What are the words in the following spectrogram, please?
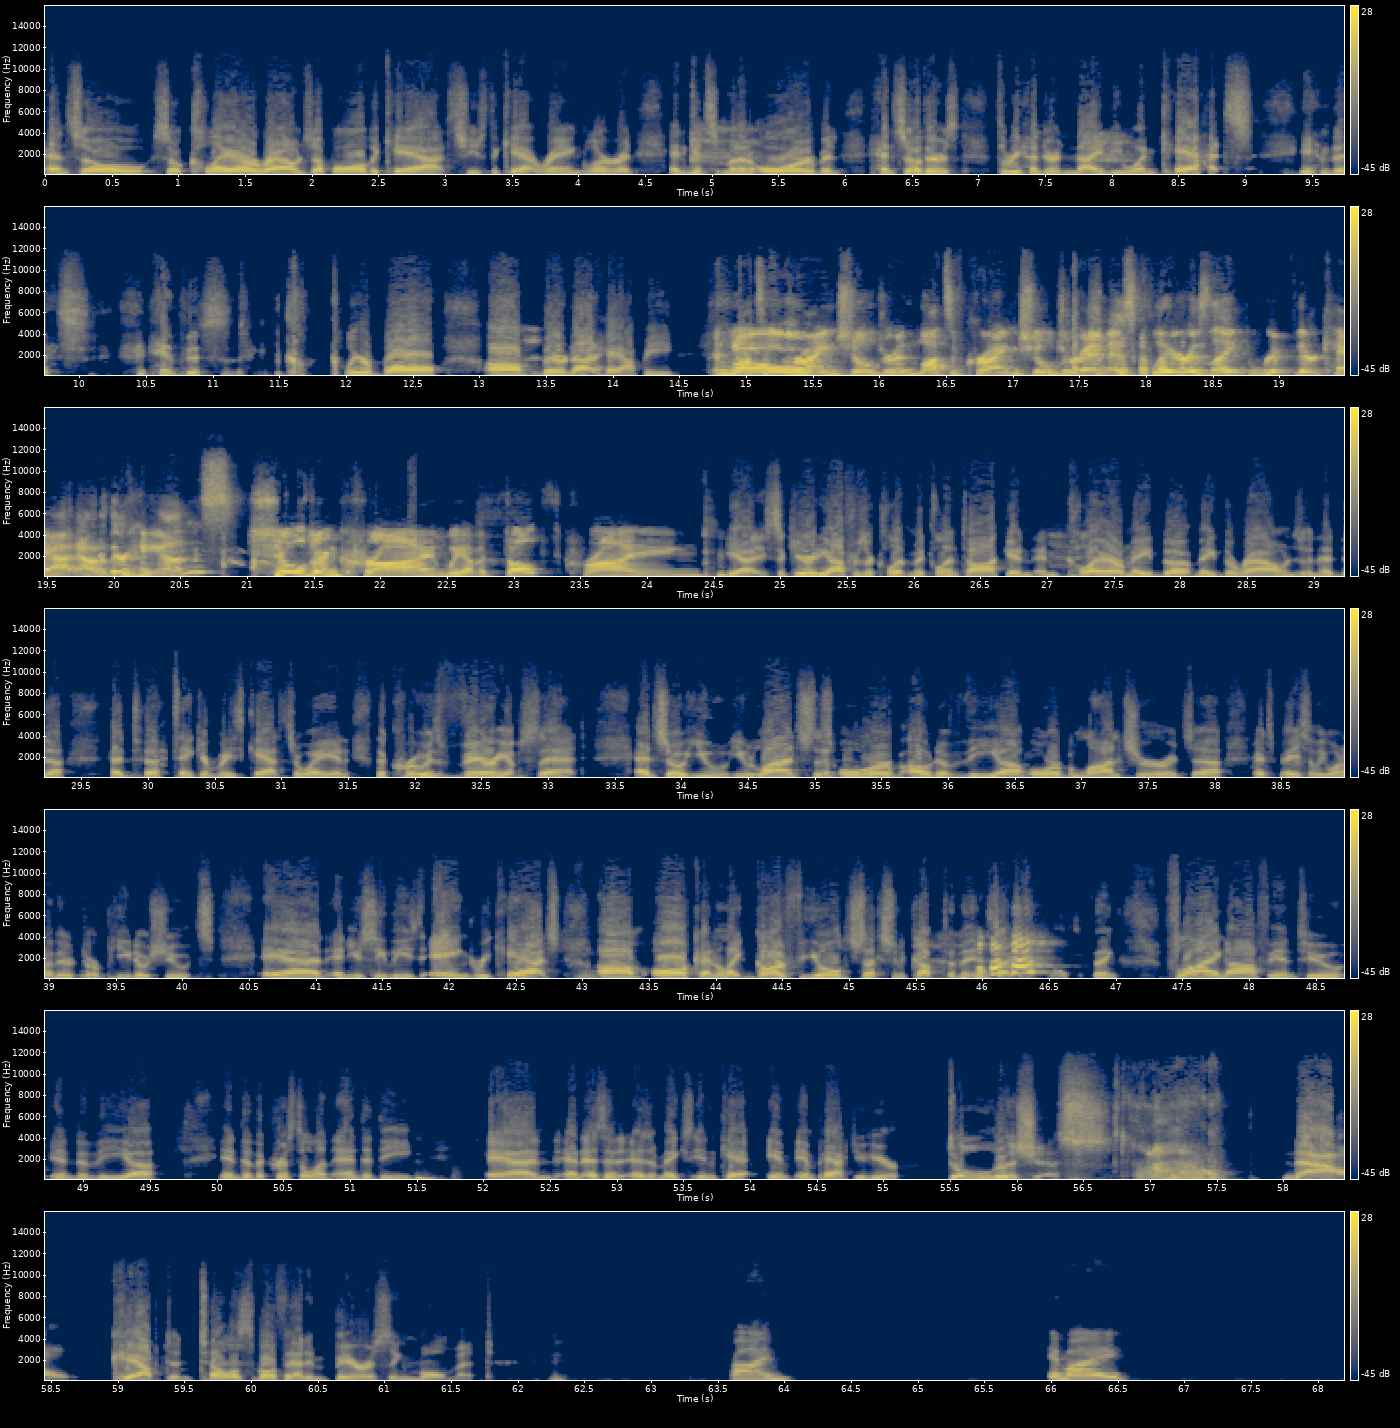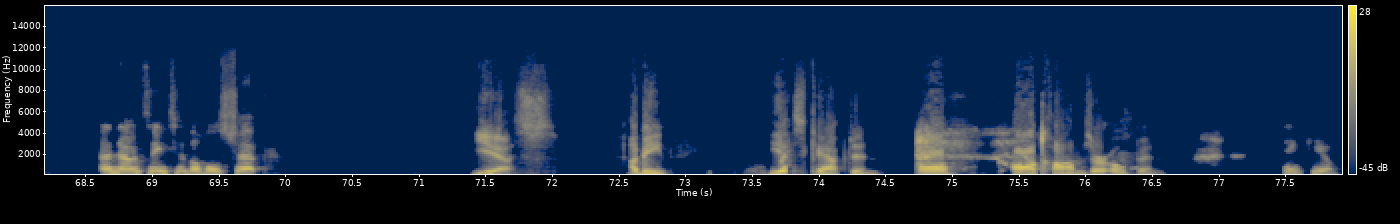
And so, so Claire rounds up all the cats. She's the cat wrangler, and and gets them in an orb, and and so there's 391 cats in this in this clear ball. Um, they're not happy. And lots No. of crying children. Lots of crying children as Claire is like rip their cat out of their hands. Children crying. We have adults crying. Yeah, security officer Clint McClintock and, and Claire made the made the rounds and had to had to take everybody's cats away, and the crew is very upset. And so you you launch this orb out of the uh, orb launcher. It's uh it's basically one of their torpedo shoots, and and you see these angry cats, um, all kind of like Garfield section cup to the inside of the thing, flying off into into the uh, into the crystalline entity and and as it as it makes inca- im- impact you hear delicious now captain tell us about that embarrassing moment Prime. Am I announcing to the whole ship? yes i mean yes captain all all comms are open Thank you.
